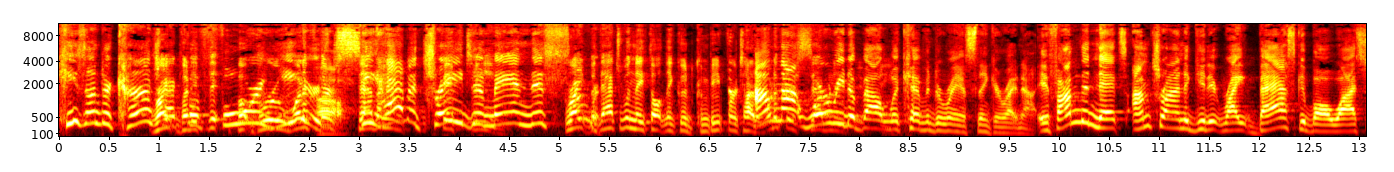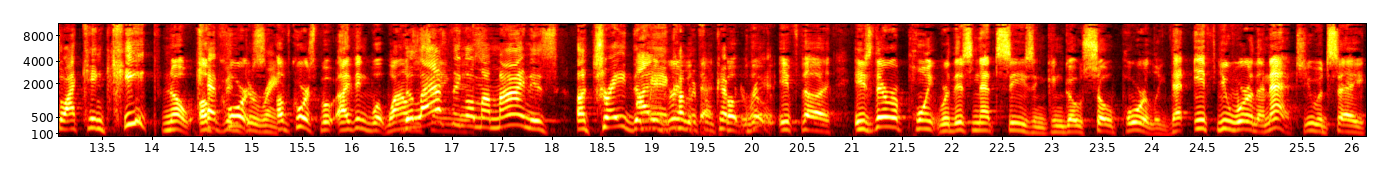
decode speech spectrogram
He's under contract right, for four Brou, years. he had a trade 15. demand this summer. Right, but that's when they thought they could compete for a title. I'm not worried about what Kevin Durant's thinking right now. If I'm the Nets, I'm trying to get it right basketball wise so I can keep no, Kevin of course, Durant. Of course, but I think what Wildes the last thing is, on my mind is a trade demand coming from Kevin but Durant. If the is there a point where this Nets season can go so poorly that if you were the Nets, you would say,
